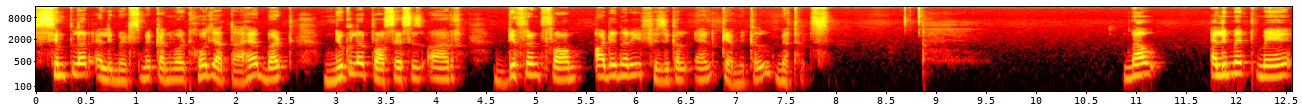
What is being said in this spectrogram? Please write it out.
सिंपलर एलिमेंट्स में कन्वर्ट हो जाता है but nuclear processes are different from ordinary physical and chemical methods Now element में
